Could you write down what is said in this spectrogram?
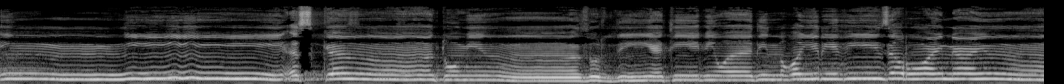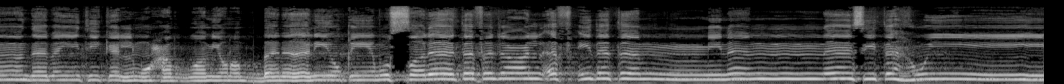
إني أسكنت من ذريتي بواد غير ذي زرع عند بيتك المحرم ربنا ليقيموا الصلاة فاجعل أفئدة من الناس تهوي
